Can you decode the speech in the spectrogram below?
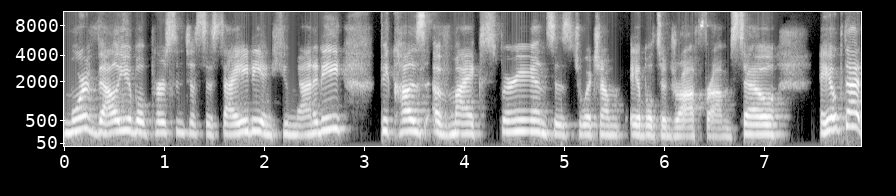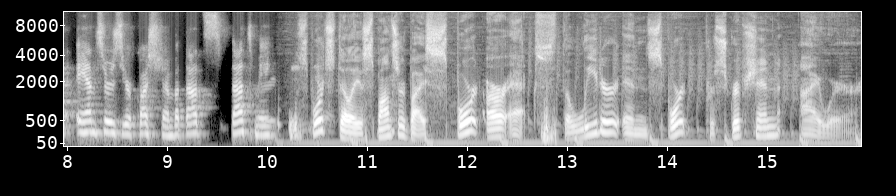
more valuable person to society and humanity because of my experiences to which I'm able to draw from. So I hope that answers your question, but that's that's me. Sports Deli is sponsored by Sport RX, the leader in sport prescription eyewear.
